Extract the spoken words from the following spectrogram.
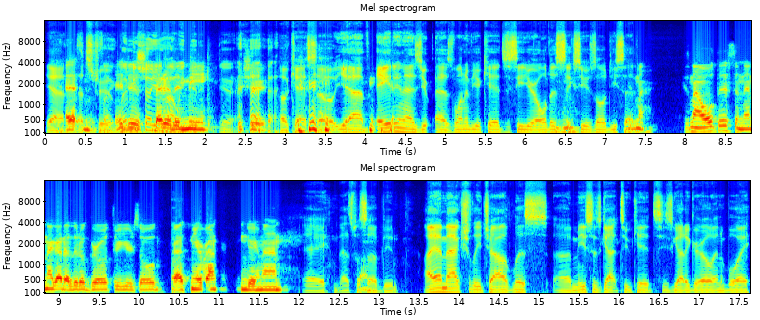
yeah, Yeah, that's true. like, It's let me just show you better how than did me, it. Yeah. for sure. Okay, so you have Aiden as your as one of your kids. You see your oldest six years old. You He's said, my he's my oldest, and then I got a little girl, three years old. Wrapped me around her finger, man. "Hey, that's what's up, dude." I am actually childless. Uh, Misa's got two kids. He's got a girl and a boy.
